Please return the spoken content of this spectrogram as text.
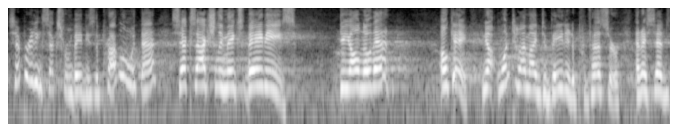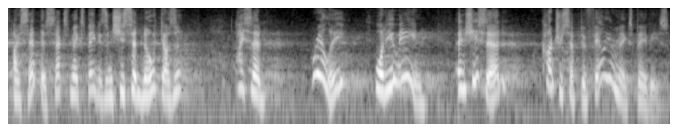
Separating sex from babies. The problem with that, sex actually makes babies. Do y'all know that? Okay, now one time I debated a professor and I said, I said this, sex makes babies. And she said, no, it doesn't. I said, really? What do you mean? And she said, contraceptive failure makes babies.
